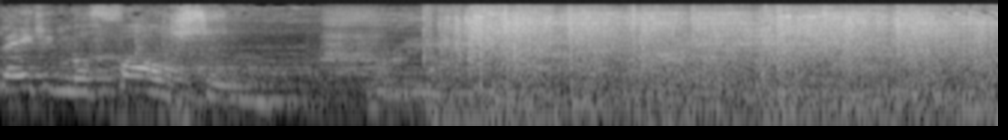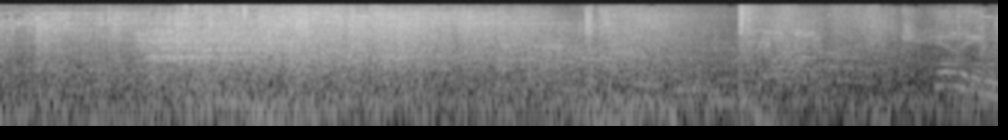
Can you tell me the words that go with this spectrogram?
plating will fall soon. Killing.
